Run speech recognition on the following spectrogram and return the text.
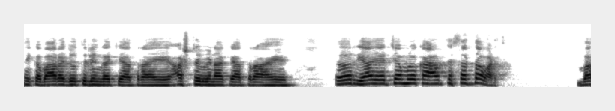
नाही का बारा ज्योतिर्लिंगाची यात्रा आहे अष्टविनायक यात्रा आहे. तर या याच्यामुळं काय होतं श्रद्धा वाढते. बा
